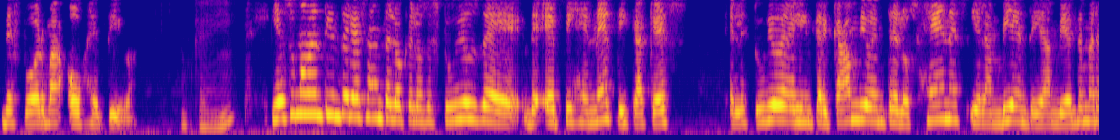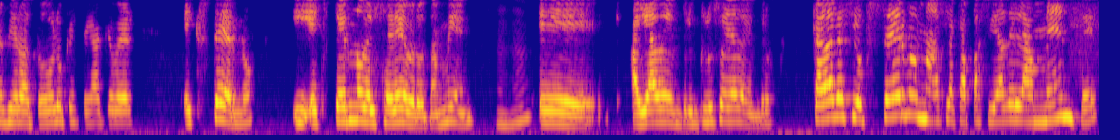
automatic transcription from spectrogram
de forma objetiva. Ok. Y es sumamente interesante lo que los estudios de, de epigenética, que es el estudio del intercambio entre los genes y el ambiente, y ambiente me refiero a todo lo que tenga que ver externo y externo del cerebro también, Ujú. eh, allá adentro, incluso allá adentro, cada vez se observa más la capacidad de la mente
